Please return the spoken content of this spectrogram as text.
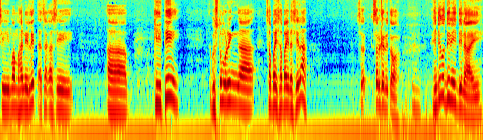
si Ma'am Hanilit at saka si ah, Kitty, gusto mo ring ah, sabay-sabay na sila. Sir, sir, ganito. Hindi ko dinideny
